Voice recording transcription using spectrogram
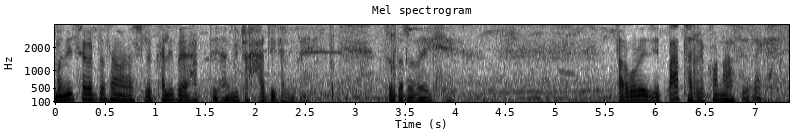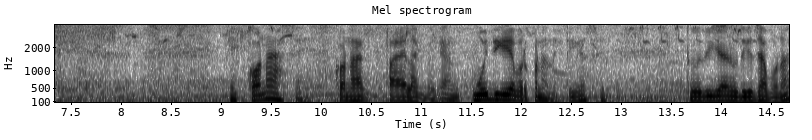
মানে ইচ্ছা করতেছে আমার আসলে খালি পায়ে হাঁটতে, আমি একটু হাঁটি খালি পায়ে। জুতাটা রেখে তারপরে এই যে পাথরের কণা আছে জায়গায়। এই কণা আছে। কণা পায়ে লাগবে, কারণ ওইদিকে আবার কণা নেই, ঠিক আছে? তো ওইদিকে আর ওইদিকে যাব না।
